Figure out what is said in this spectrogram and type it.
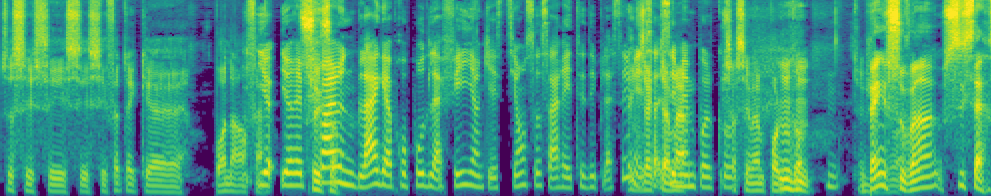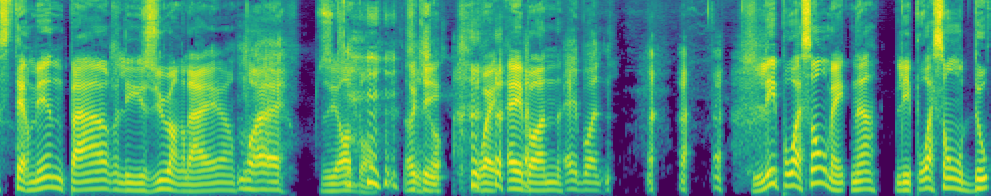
tu sais, c'est- c'est- c'est c'est fait avec euh, bon enfant. Il, aurait pu faire ça. une blague à propos de la fille en question, ça, ça aurait été déplacé, mais ça, c'est Exactement. même pas le cas. Ça, c'est même pas le Mhm. cas. Sais, Bien souvent, si ça se termine par les yeux en l'air, Ouais, tu dis, ah bon, C'est OK. Ouais, elle est bonne. elle est bonne. Les poissons maintenant, les poissons d'eau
